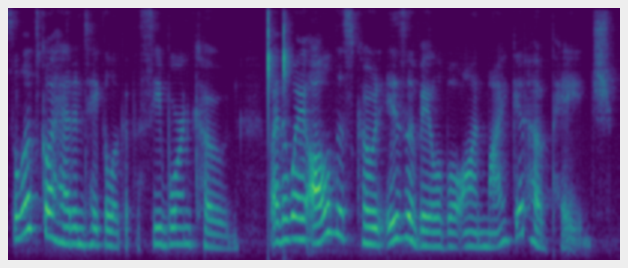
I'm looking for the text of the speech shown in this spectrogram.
So let's go ahead and take a look at the Seaborn code. By the way, all of this code is available on my GitHub page.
